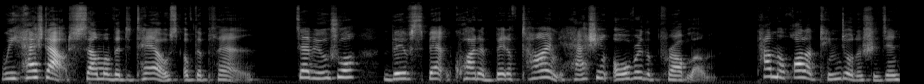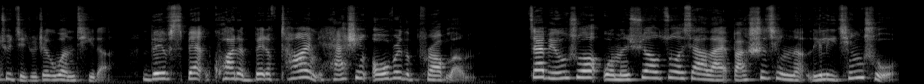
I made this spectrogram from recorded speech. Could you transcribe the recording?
We hashed out some of the details of the plan。再比如说，They've spent quite a bit of time hashing over the problem。他们花了挺久的时间去解决这个问题的。They've spent quite a bit of time hashing over the problem。再比如说，我们需要坐下来把事情呢理理清楚。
